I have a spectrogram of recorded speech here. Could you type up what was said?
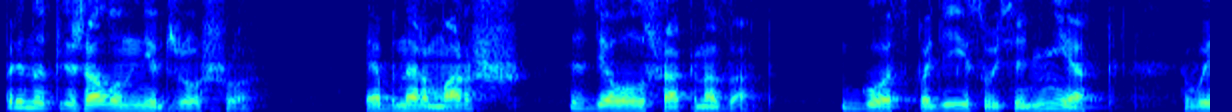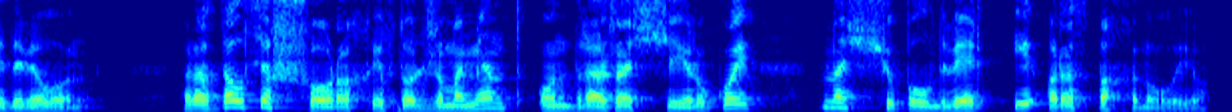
Принадлежал он не Джошуа. Эбнер Марш сделал шаг назад. «Господи Иисусе, нет!» — выдавил он. Раздался шорох, и в тот же момент он дрожащей рукой нащупал дверь и распахнул ее.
